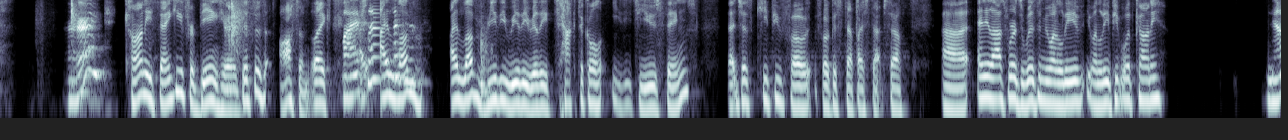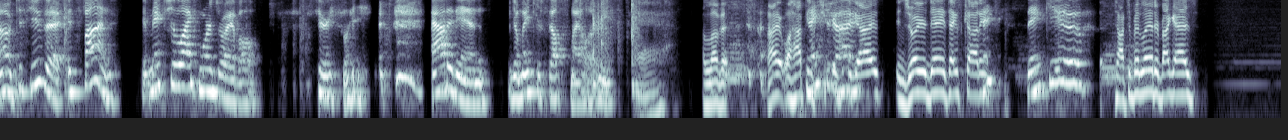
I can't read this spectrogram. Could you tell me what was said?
All right. Connie, thank you for being here. This is awesome. Like I, I, love I love really, really, really tactical, easy to use things that just keep you fo- focused step by step. So uh, any last words of wisdom you want to leave? You want to leave people with Connie? No, just use it. It's fun. It makes your life more enjoyable. Seriously. Add it in. You'll make yourself smile at least. Yeah. I love it. All right. Well, happy Thanks, Tuesday, guys. guys. Enjoy your day. Thanks, Connie. Thanks. Thank you. Talk to you later. Bye, guys.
